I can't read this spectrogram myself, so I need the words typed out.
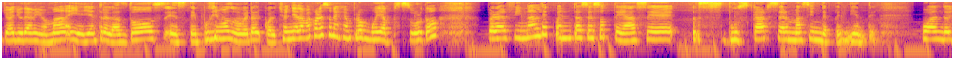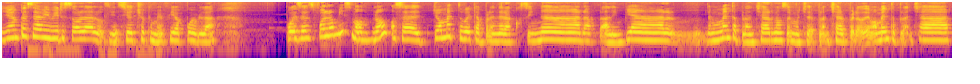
yo ayudé a mi mamá y ella entre las dos este, pudimos mover el colchón y a lo mejor es un ejemplo muy absurdo, pero al final de cuentas eso te hace buscar ser más independiente. Cuando yo empecé a vivir sola a los 18 que me fui a Puebla, pues es, fue lo mismo, ¿no? O sea, yo me tuve que aprender a cocinar, a, limpiar, de momento a planchar, no soy mucho de planchar, pero de momento a planchar,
